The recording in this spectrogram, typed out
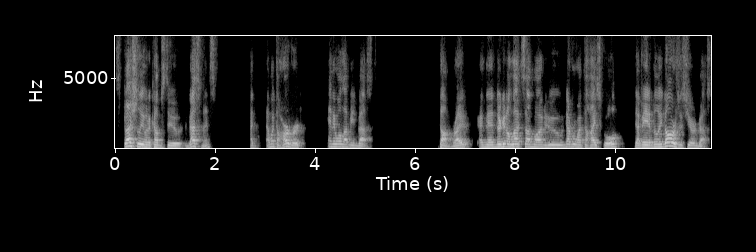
especially when it comes to investments. I, I went to Harvard and they won't let me invest. Dumb, right? And then they're going to let someone who never went to high school that made a million dollars this year invest.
